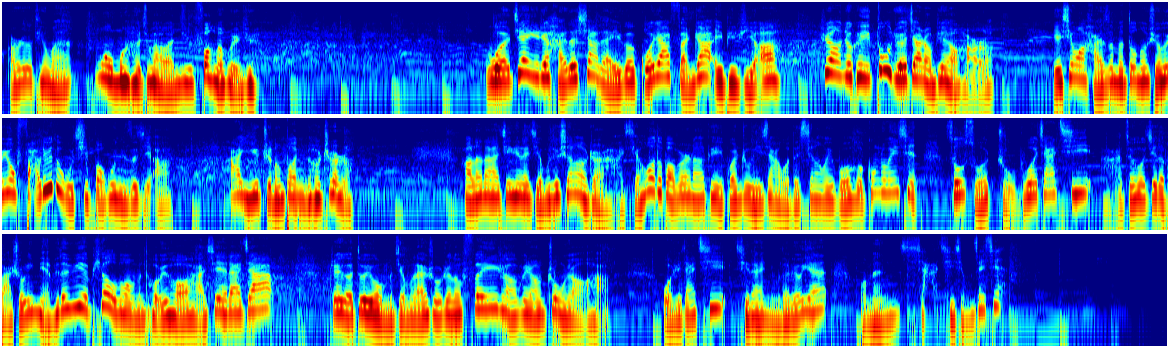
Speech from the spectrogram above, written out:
儿子听完默默的就把玩具放了回去。我建议这孩子下载一个国家反诈 APP 啊，这样就可以杜绝家长骗小孩了。也希望孩子们都能学会用法律的武器保护你自己啊。阿姨只能帮你到这儿了。好了，那今天的节目就先到这儿哈。喜欢我的宝贝儿呢，可以关注一下我的新浪微博和公众微信，搜索主播佳期啊。最后记得把手里免费的月票帮我们投一投哈，谢谢大家。这个对于我们节目来说真的非常非常重要哈。我是佳期，期待你们的留言，我们下期节目再见。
